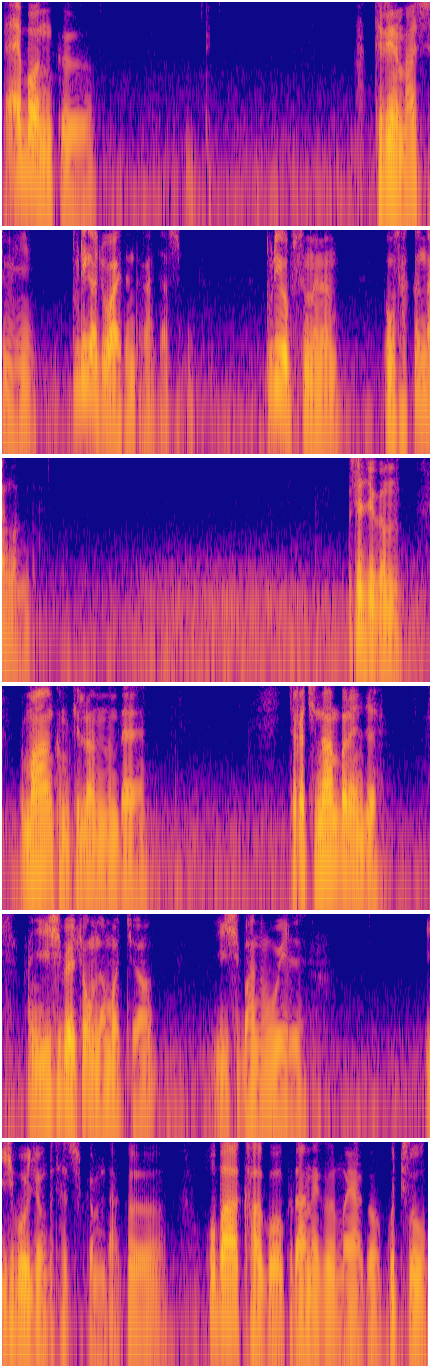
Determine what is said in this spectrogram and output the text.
매번 그 드리는 말씀이 뿌리가 좋아야 된다고 하지 않습니까? 뿌리 없으면은 농사 끝난 겁니다. 그래서 지금 이만큼 길렀는데 제가 지난번에 이제 한 20일 조금 넘었죠. 20 한 5일 25일 정도 됐을 겁니다. 그 호박하고 그 다음에 그 뭐야 그 고추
